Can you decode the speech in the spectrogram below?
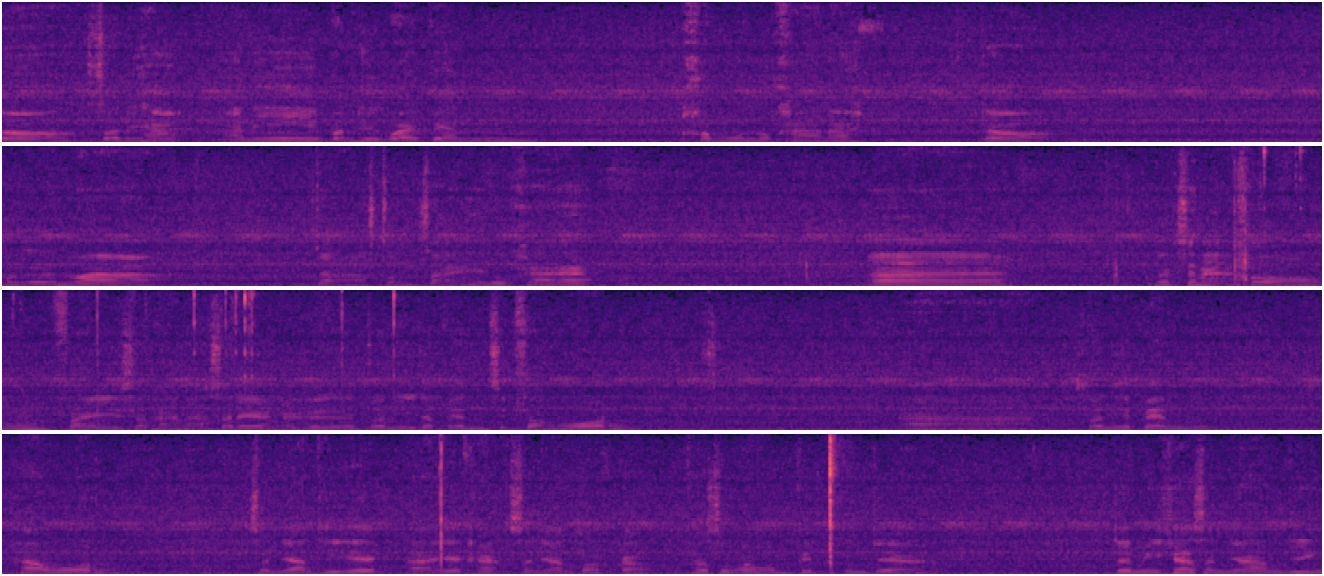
ก็สวัสดีฮะ อันนี้บันทึกไว้เป็นข้อมูลลูกค้านะ ก็บังเอิญว่าจะส่งสายให้ลูกค้า ลักษณะของไฟสถานะแสดงก็คือตัวนี้จะเป็น 12 โวลต์ตัวนี้เป็น 5 โวลต์สัญญาณ TX RX ฮะสัญญาณตอบกลับ ถ้าสมมติว่าผมปิดกุญแจ จะมีแค่สัญญาณยิง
